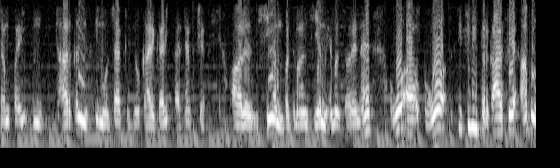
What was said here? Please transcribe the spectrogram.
चंपई झारखंड मुक्ति मोर्चा के जो कार्यकारी अध्यक्ष और सीएम, वर्तमान सीएम हेमंत सोरेन है, वो वो किसी भी प्रकार से अब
